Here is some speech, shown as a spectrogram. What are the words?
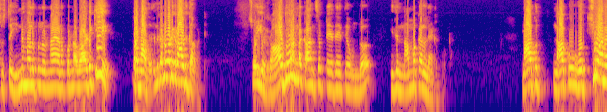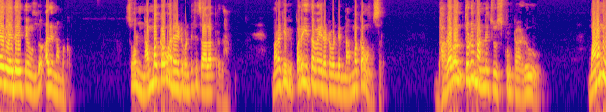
చూస్తే ఇన్ని మలుపులు ఉన్నాయి అనుకున్న వాడికి ప్రమాదం ఎందుకంటే వాడికి రాదు కాబట్టి. సో ఈ రాదు అన్న కాన్సెప్ట్ ఏదైతే ఉందో ఇది నమ్మకం లేకపోవడం నాకు నాకు వచ్చు అనేది ఏదైతే ఉందో అది నమ్మకం. సో నమ్మకం అనేటువంటిది చాలా ప్రధానం. మనకి విపరీతమైనటువంటి నమ్మకం అవసరం. భగవంతుడు మనని చూసుకుంటాడు. మనము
